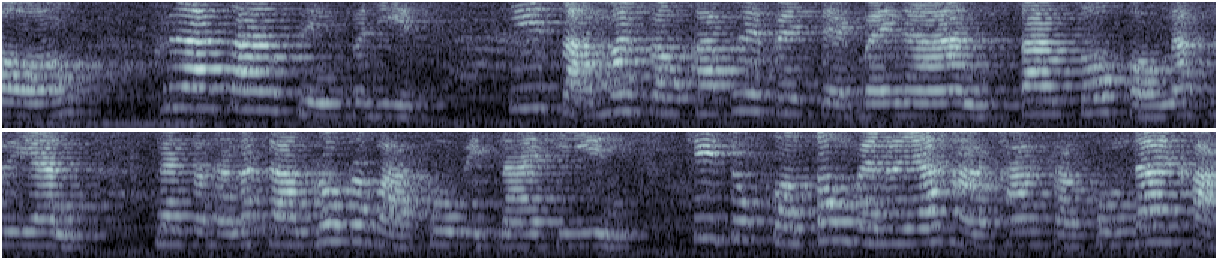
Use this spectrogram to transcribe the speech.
2. เพื่อสร้างสิ่งประดิษฐ์ ที่สามารถบังคับให้ไปแจกใบงาน ตามโต๊ะของนักเรียน ในสถานการณ์โรคระบาดโควิด -19 ที่ทุกคนต้องเว้นระยะห่างทางสังคมได้ค่ะ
